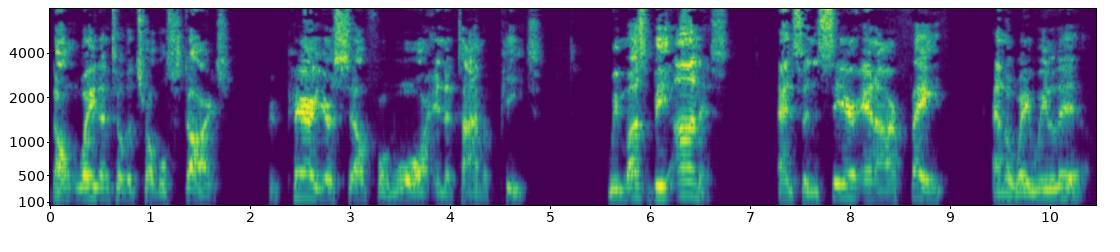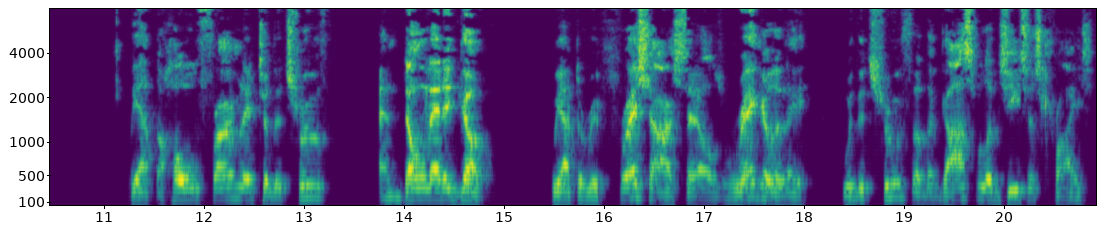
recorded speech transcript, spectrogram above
Don't wait until the trouble starts. Prepare yourself for war in a time of peace. We must be honest and sincere in our faith and the way we live. We have to hold firmly to the truth and don't let it go. We have to refresh ourselves regularly with the truth of the gospel of Jesus Christ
